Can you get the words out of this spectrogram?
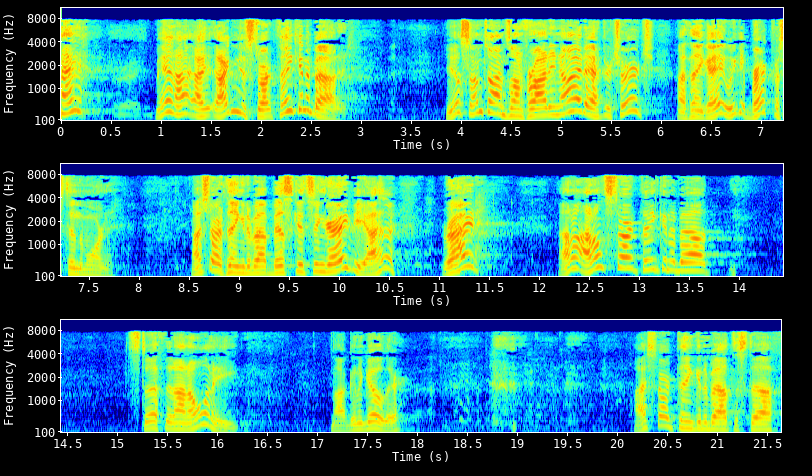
Right? Man, I, I, I can just start thinking about it. You know, sometimes on Friday night after church, I think, hey, we get breakfast in the morning. I start thinking about biscuits and gravy. I, right? I don't, I don't start thinking about stuff that I don't want to eat. Not going to go there. I start thinking about the stuff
